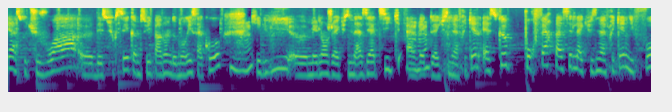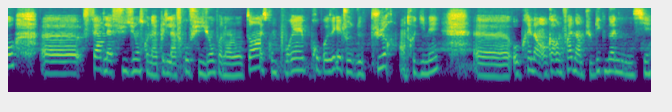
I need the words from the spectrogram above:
Est-ce que tu vois euh, des succès comme celui par exemple de Maurice Acco, mhm. qui lui euh, mélange de la cuisine asiatique avec mhm. de la cuisine africaine? Est-ce que pour faire passer de la cuisine africaine, il faut euh, faire de la fusion, ce qu'on a appelé de l'afro-fusion pendant longtemps Est-ce qu'on pourrait proposer quelque chose de pur, entre guillemets, auprès, encore une fois, d'un public non initié?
